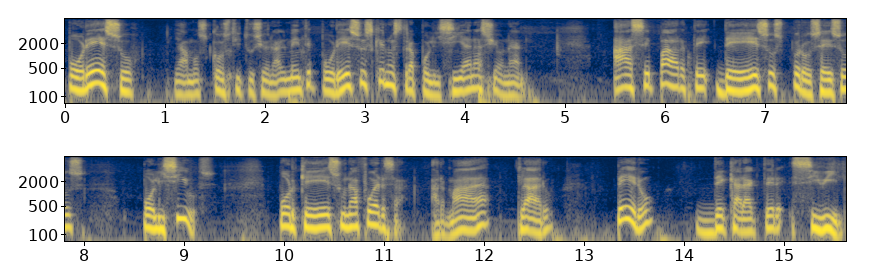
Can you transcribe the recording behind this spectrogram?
por eso, digamos, constitucionalmente, por eso es que nuestra Policía Nacional hace parte de esos procesos policivos, porque es una fuerza armada, claro, pero de carácter civil,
